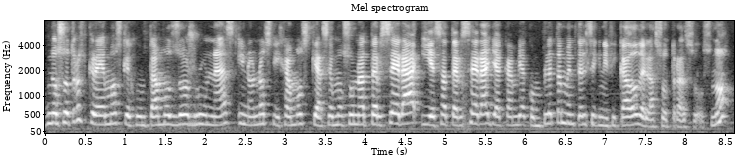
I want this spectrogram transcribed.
nosotros creemos que juntamos dos runas y no nos fijamos que hacemos una tercera y esa tercera ya cambia completamente el significado de las otras dos, ¿no?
